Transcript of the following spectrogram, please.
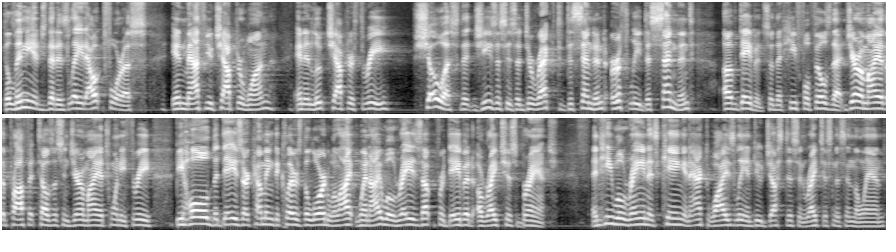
The lineage that is laid out for us in Matthew chapter 1 and in Luke chapter 3 show us that Jesus is a direct descendant, earthly descendant of David, so that he fulfills that. Jeremiah the prophet tells us in Jeremiah 23 Behold, the days are coming, declares the Lord, when I will raise up for David a righteous branch, and he will reign as king and act wisely and do justice and righteousness in the land.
